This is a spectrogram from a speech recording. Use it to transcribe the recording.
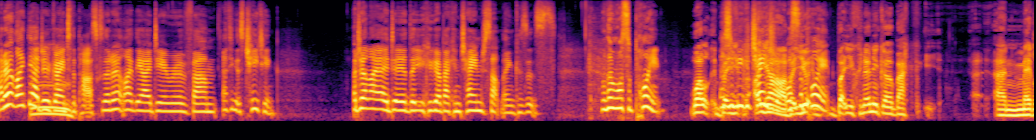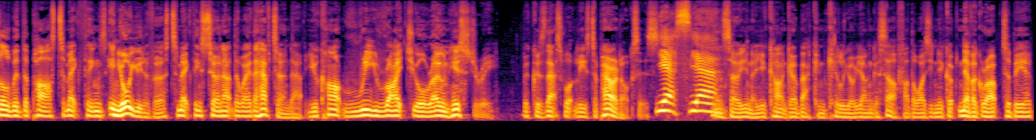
I don't like the idea of going to the past because I don't like the idea of. Um, I think it's cheating. I don't like the idea that you could go back and change something because it's. Well, then what's the point? Well, but if you could change it, yeah, what's the you, point? But you can only go back and meddle with the past to make things in your universe to make things turn out the way they have turned out. You can't rewrite your own history because that's what leads to paradoxes. Yes, yeah. And so you know you can't go back and kill your younger self. Otherwise, you ne- never grow up to be a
